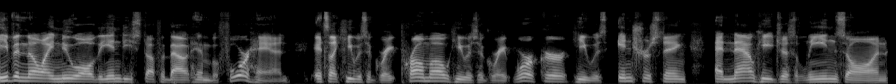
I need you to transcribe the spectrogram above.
even though I knew all the indie stuff about him beforehand, it's like he was a great promo, he was a great worker, he was interesting, and now he just leans on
